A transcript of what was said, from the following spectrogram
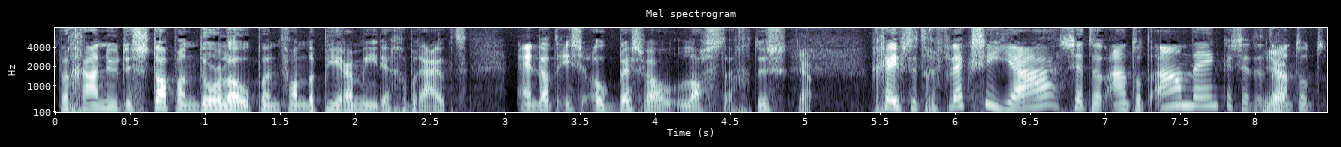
we gaan nu de stappen doorlopen van de piramide gebruikt. En dat is ook best wel lastig. Dus Ja. geeft het reflectie? Ja. Zet het aan tot aandenken. Zet het Ja. aan tot,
